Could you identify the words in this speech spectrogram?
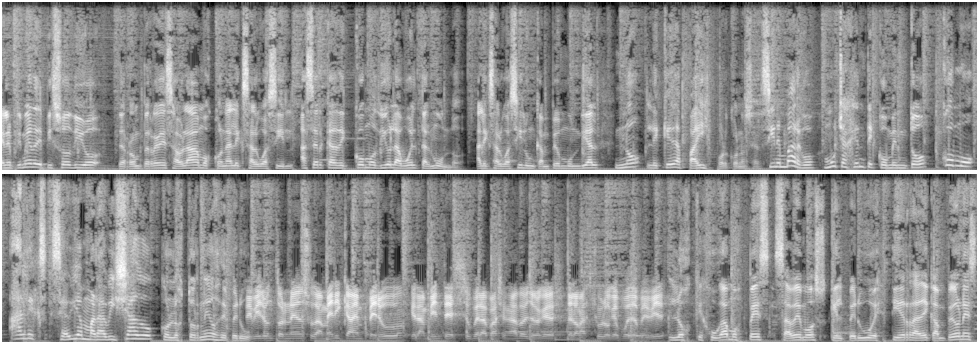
En el primer episodio de Romperredes hablábamos con Alex Alguacil acerca de cómo dio la vuelta al mundo. Alex Alguacil, un campeón mundial, no le queda país por conocer. Sin embargo, mucha gente comentó cómo Alex se había maravillado con los torneos de Perú. Vivir un torneo en Sudamérica, en Perú, que el ambiente es súper apasionado, yo creo que es de lo más chulo que puedo vivir. Los que jugamos PES sabemos que el Perú es tierra de campeones.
